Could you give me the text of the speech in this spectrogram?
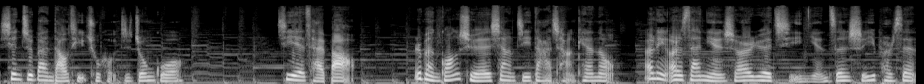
限制半导体出口至中国。企业财报：日本光学相机大厂 Canon，二零二三年十二月起年增十一 percent，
